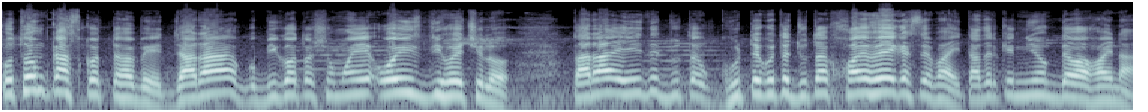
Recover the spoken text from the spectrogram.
প্রথম কাজ করতে হবে, যারা বিগত সময়ে ওএসডি হয়েছিল তারা এই যে জুতা, ঘুরতে ঘুরতে জুতা ক্ষয় হয়ে গেছে ভাই, তাদেরকে নিয়োগ দেওয়া হয় না।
